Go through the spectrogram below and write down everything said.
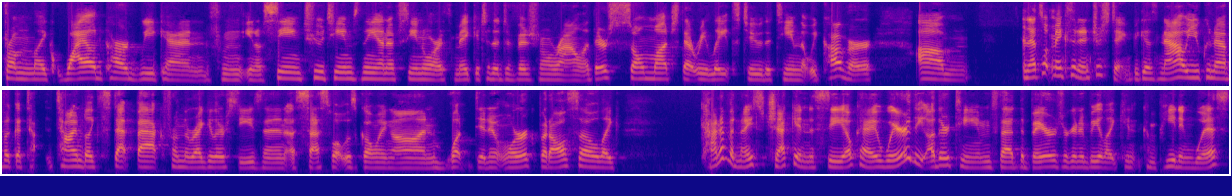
from like wild card weekend, from you know, seeing two teams in the NFC North make it to the divisional round, like there's so much that relates to the team that we cover. Um, and that's what makes it interesting because now you can have like a t- time to like step back from the regular season, assess what was going on, what didn't work, but also like kind of a nice check in to see okay where are the other teams that the bears are going to be like c- competing with?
